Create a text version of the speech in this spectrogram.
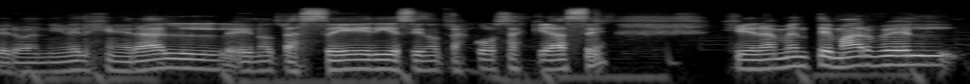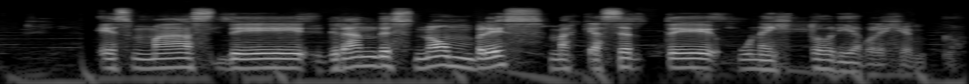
pero a nivel general, en otras series, en otras cosas que hace, generalmente Marvel es más de grandes nombres, más que hacerte una historia, por ejemplo,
